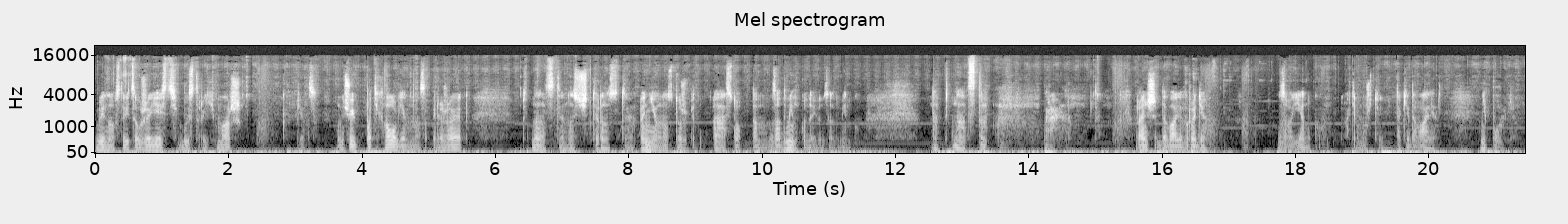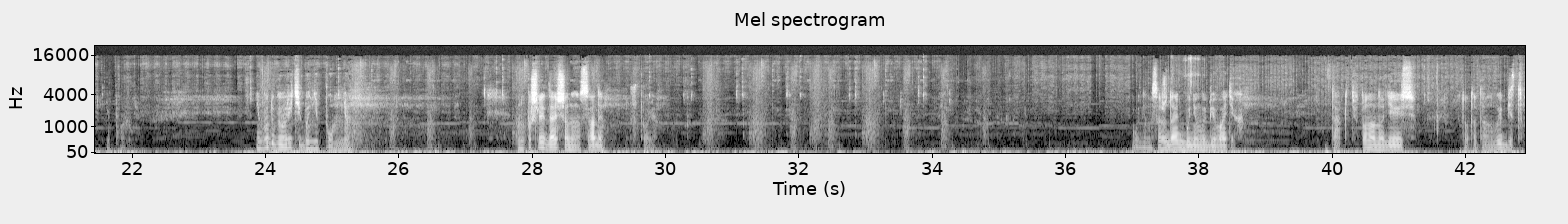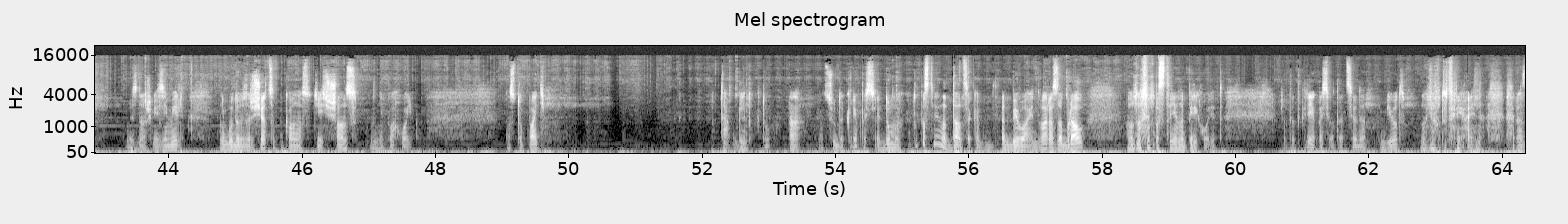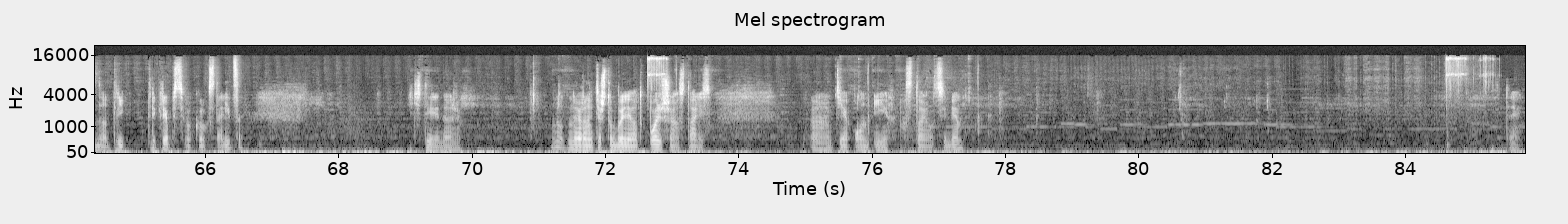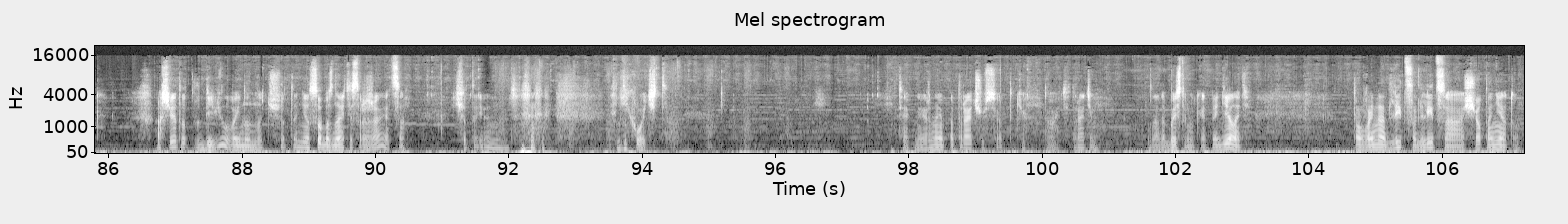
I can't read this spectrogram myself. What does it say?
Блин, у австрийца уже есть быстрый марш. Капец. Он еще и по технологиям нас опережает. 15 у нас 14 А не, у нас тоже 15 А, стоп, там за админку дают, за админку. На 15 Правильно. Раньше давали вроде за военку. Хотя, может, и так и давали. Не помню. Не помню. Не буду говорить, ибо не помню. Ну, пошли дальше на осады, что ли. Будем осаждать, будем выбивать их. Так, Тевтона, надеюсь, кто-то там выбит из наших земель. Не буду возвращаться, пока у нас тут есть шанс неплохой наступать. Так, блин, кто? А, отсюда крепость. Я думаю, кто постоянно Данцик отбивает? Два раза брал, а он постоянно переходит. Вот эта крепость вот отсюда бьет. У него тут реально раз, два, три, три крепости вокруг столицы. Четыре даже. Ну, наверное, те, что были от Польши, остались. Э, те он и оставил себе. Так. А швед тут объявил войну, но что-то не особо, знаете, сражается. Что-то ее не хочет. Так, наверное, потрачу все-таки. Давайте тратим. Надо быстренько это делать. То война длится, длится, а счета нету.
